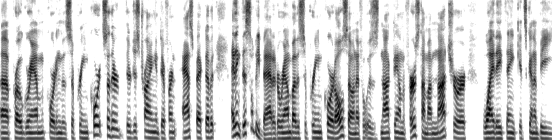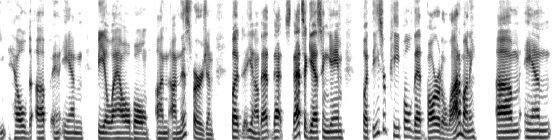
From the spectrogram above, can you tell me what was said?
uh, program according to the Supreme Court. So they're they're just trying a different aspect of it. I think this will be batted around by the Supreme Court also. And if it was knocked down the first time, I'm not sure why they think it's going to be held up and, and be allowable on on this version. But you know that that's that's a guessing game. But these are people that borrowed a lot of money um, and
